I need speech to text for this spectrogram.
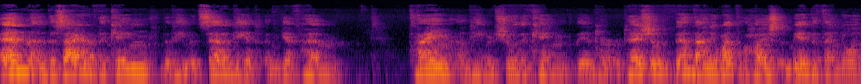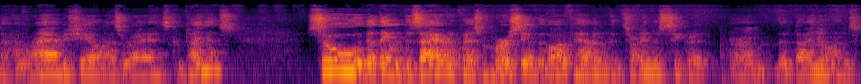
in and desired of the king that he would set a date and give him time, and he would show the king the interpretation. Then Daniel went to the house and made the thing known to Hananiah, Mishael, and Azariah, his companions, so that they would desire and request mercy of the God of heaven concerning this secret, and that Daniel and his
